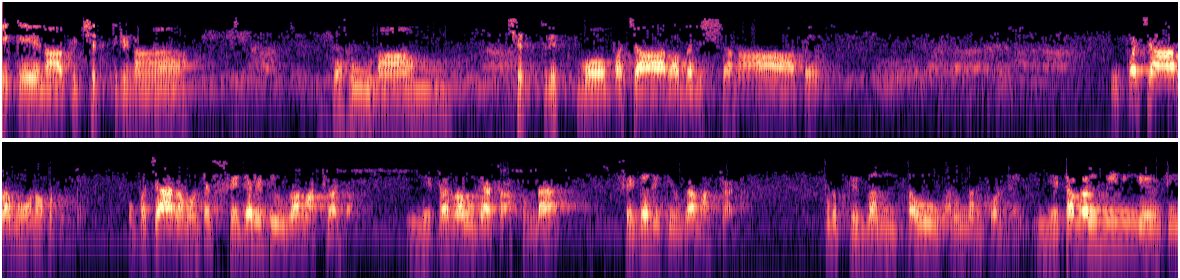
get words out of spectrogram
ఏకేనాపి క్షత్రిణ బహూనాం ఛత్రిత్వోపచార దర్శనాత్ ఉపచారము అని ఒకటి ఉంది ఉపచారం అంటే ఫెగరిటివ్గా మాట్లాడడం. లిటరల్గా కాకుండా ఫెగరిటివ్గా మాట్లాడడం. ఇప్పుడు పిబంతవు అని ఉందనుకోండి లిటరల్ మీనింగ్ ఏమిటి?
